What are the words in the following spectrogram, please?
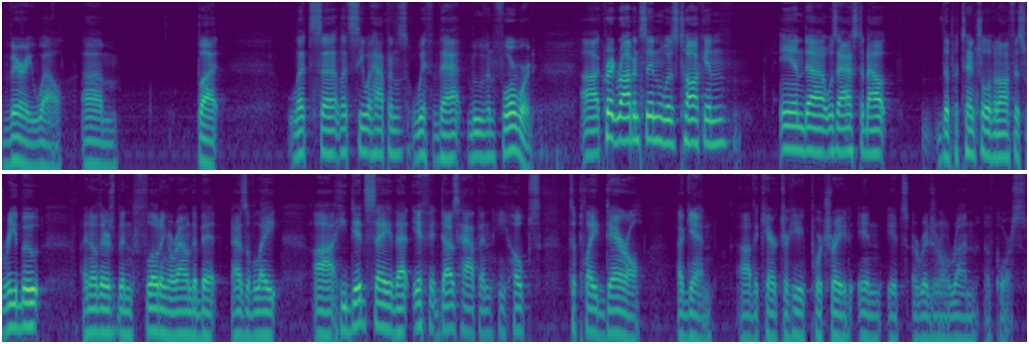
very well. Um, but let's uh, let's see what happens with that moving forward. Uh, Craig Robinson was talking and uh, was asked about the potential of an Office reboot. I know there's been floating around a bit as of late. Uh, he did say that if it does happen, he hopes to play Daryl again, uh, the character he portrayed in its original run, of course.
